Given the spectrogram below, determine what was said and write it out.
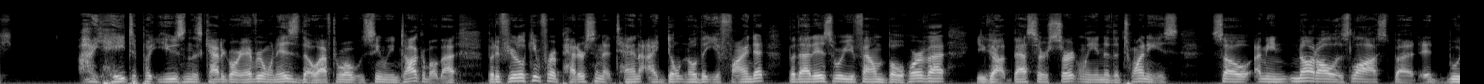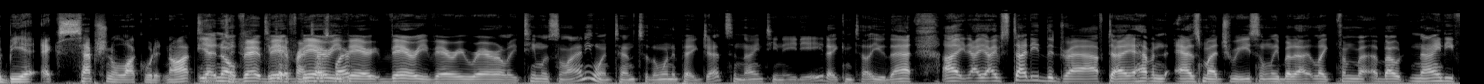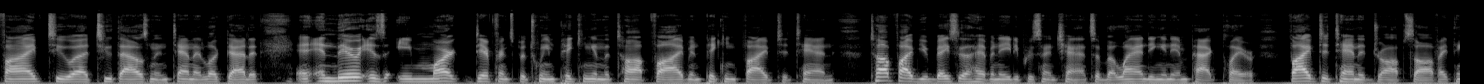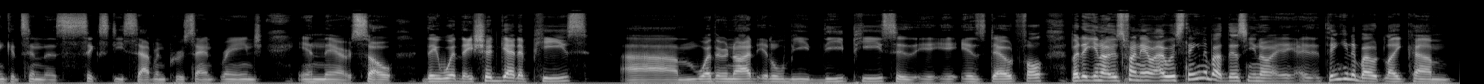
I hate to put Hughes in this category. Everyone is though. After what we've seen, we can talk about that. But if you're looking for a Pettersson at ten, I don't know that you find it. But that is where you found Bo Horvat. You yeah. got Boeser certainly into the twenties. So, I mean, not all is lost, but it would be exceptional luck, would it not? To, yeah, no, to, very, to very, very, very, very rarely. Teemu Selanne went 10th to the Winnipeg Jets in 1988. I can tell you that. I, I, have studied the draft. I haven't as much recently, but I, like from about 95 to uh, 2010, I looked at it, and, and there is a marked difference between picking in the top five and picking five to 10 top five, you basically have an 80% chance of landing an impact player. Five to 10, it drops off. I think it's in the 67% range in there. So they would, they should get a piece. Um, whether or not it'll be the piece is, is doubtful. But, you know, it was funny. I was thinking about this, you know, thinking about like, um,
